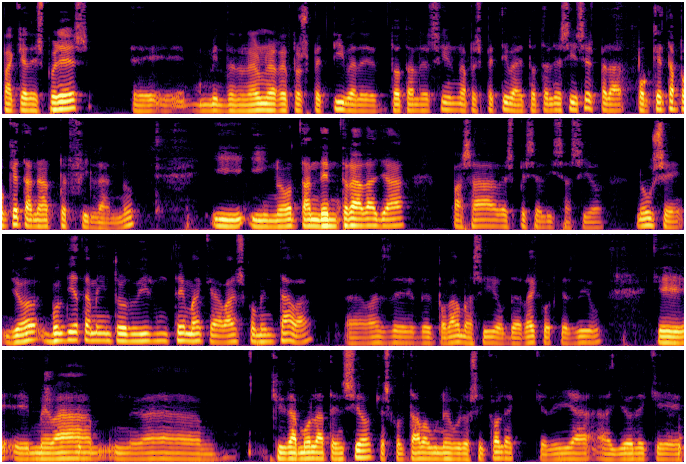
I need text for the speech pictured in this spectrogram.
perquè després eh, donar una retrospectiva de totes les una perspectiva de totes les ciències per a poquet a poquet anar perfilant, no? I, i no tan d'entrada ja passar a l'especialització. No ho sé. Jo voldria també introduir un tema que abans comentava, abans de, del programa, sí, o de rècord que es diu, que eh, me, va, me va cridar molt l'atenció, que escoltava un neuropsicòleg que deia allò de que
